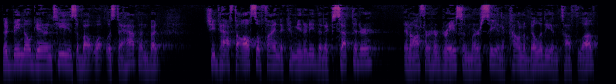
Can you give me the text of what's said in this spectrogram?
There'd be no guarantees about what was to happen, but she'd have to also find a community that accepted her and offer her grace and mercy and accountability and tough love.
